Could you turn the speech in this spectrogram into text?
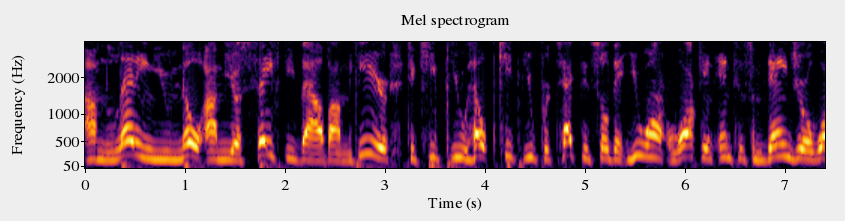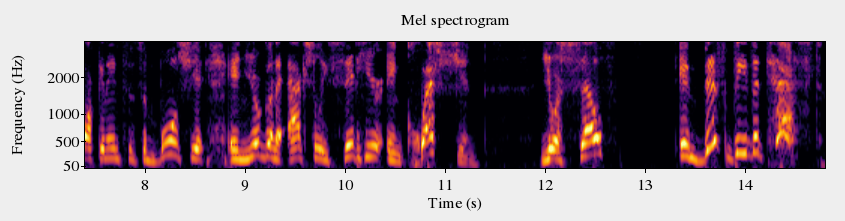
I'm letting you know I'm your safety valve. I'm here to keep you, help keep you protected so that you aren't walking into some danger or walking into some bullshit. And you're going to actually sit here and question yourself. And this be the test.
